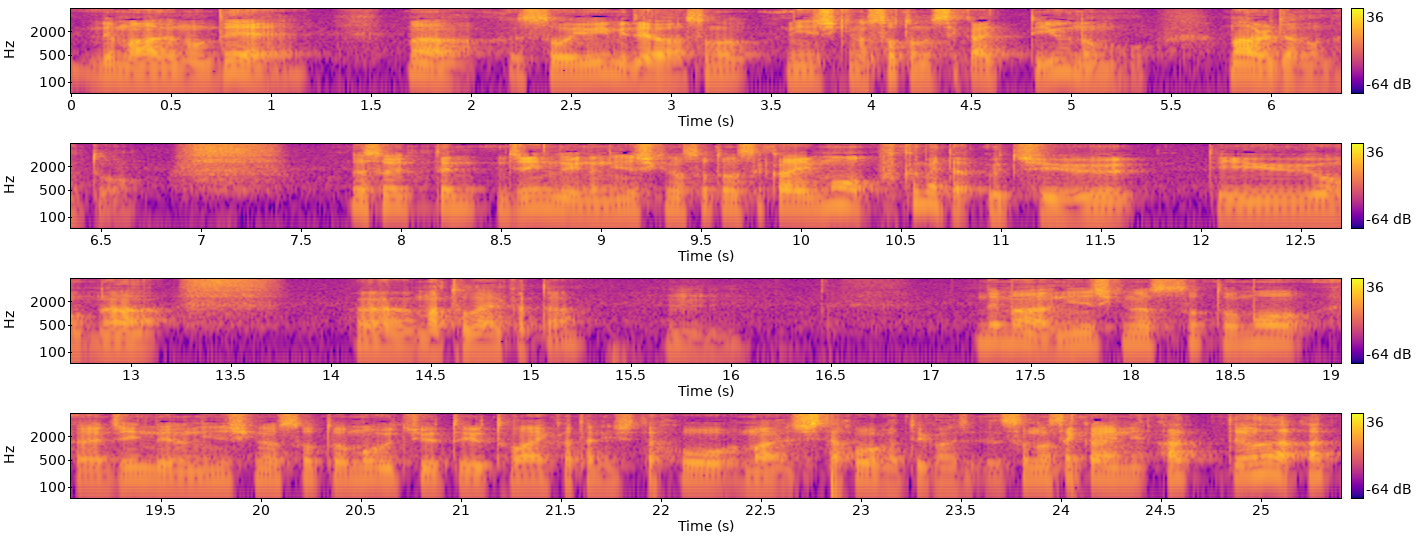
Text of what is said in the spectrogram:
でもあるのでまあそういう意味ではその認識の外の世界っていうのも、まあ、あるだろうなと。でそういった人類の認識の外の世界も含めた宇宙っていうような、まあ、捉え方、うん、でまあ認識の外も人類の認識の外も宇宙という捉え方にした方,、まあ、した方がというかその世界にあっては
